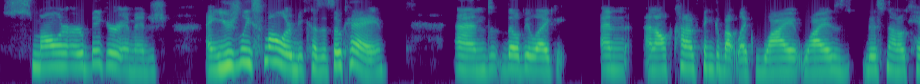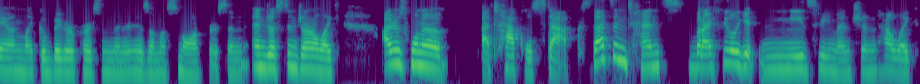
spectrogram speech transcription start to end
smaller or bigger image and usually smaller because it's okay and they'll be like and and I'll kind of think about like why why is this not okay on like a bigger person than it is on a smaller person and just in general like I just want to tackle staff because that's intense but I feel like it needs to be mentioned how like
